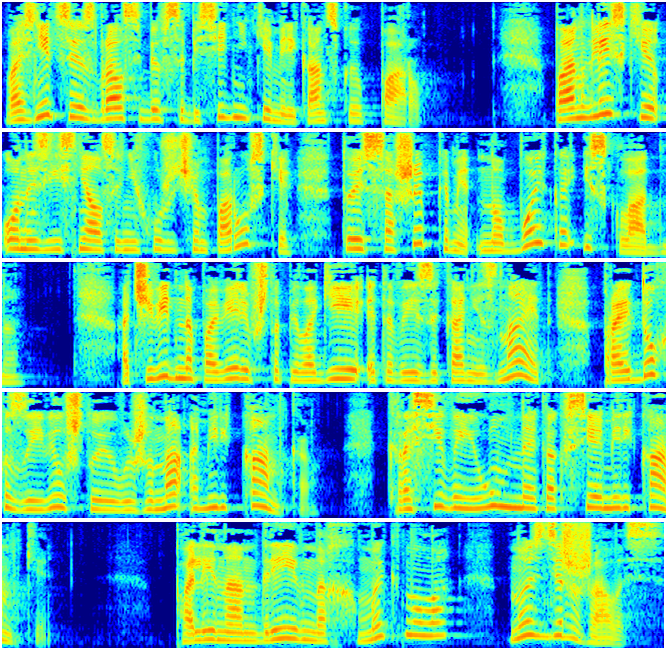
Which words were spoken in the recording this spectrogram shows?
Возница избрал себе в собеседнике американскую пару. По-английски он изъяснялся не хуже, чем по-русски, то есть с ошибками, но бойко и складно. Очевидно, поверив, что Пелагея этого языка не знает, Пройдоха заявил, что его жена американка, красивая и умная, как все американки. Полина Андреевна хмыкнула, но сдержалась.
